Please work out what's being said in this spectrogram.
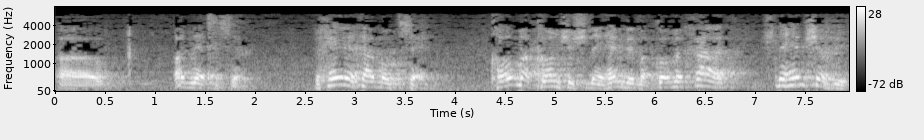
uh, unnecessary. וכן אתה מוצא, כל מקום ששניהם במקום אחד, שניהם שווים.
